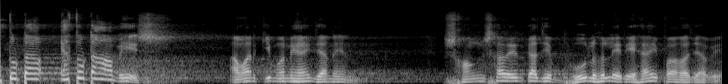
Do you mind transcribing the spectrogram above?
এতটা এতটা আবেশ, আমার কি মনে হয় জানেন? সংসারের কাজে ভুল হলে রেহাই পাওয়া যাবে।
